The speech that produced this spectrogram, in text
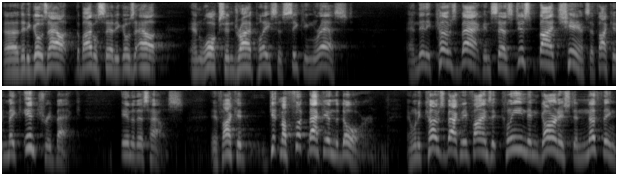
uh, that he goes out, the Bible said he goes out and walks in dry places seeking rest. And then he comes back and says, just by chance, if I could make entry back into this house, if I could get my foot back in the door. And when he comes back and he finds it cleaned and garnished and nothing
